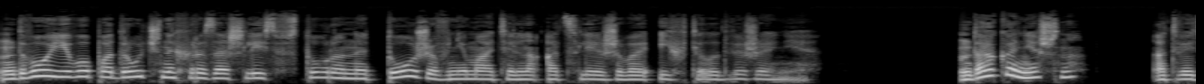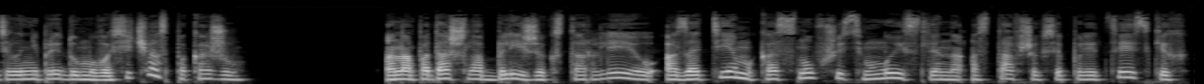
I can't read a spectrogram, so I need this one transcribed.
Двое его подручных разошлись в стороны, тоже внимательно отслеживая их телодвижение. «Да, конечно», — ответила, не придумывая, — «сейчас покажу». Она подошла ближе к Старлею, а затем, коснувшись мысленно оставшихся полицейских,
